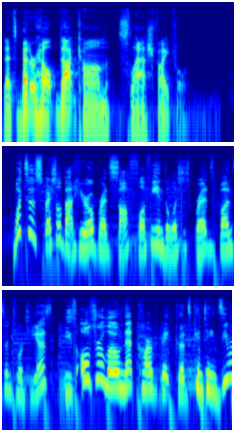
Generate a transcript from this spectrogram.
That's betterhelp.com slash fightful. What's so special about Hero Bread's soft, fluffy, and delicious breads, buns, and tortillas? These ultra low net carb baked goods contain zero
